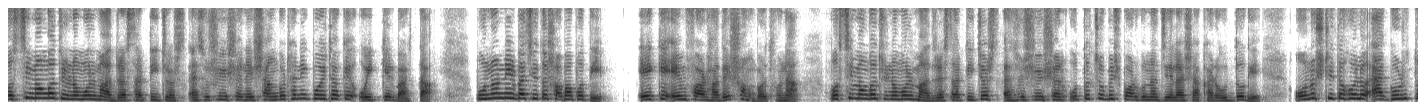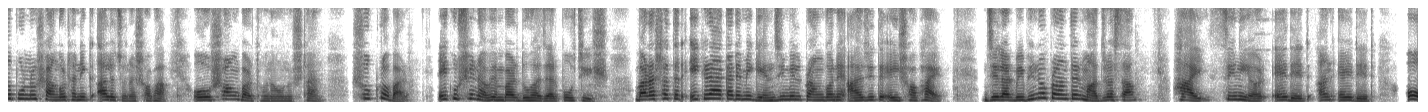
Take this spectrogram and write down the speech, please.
পশ্চিমবঙ্গ তৃণমূল মাদ্রাসা টিচার্স অ্যাসোসিয়েশনের সাংগঠনিক বৈঠকে ঐক্যের বার্তা। পুনর্নির্বাচিত সভাপতি এ কে এম ফারহাদের সংবর্ধনা। পশ্চিমবঙ্গ তৃণমূল মাদ্রাসা টিচার্স অ্যাসোসিয়েশন উত্তর চব্বিশ পরগনা জেলা শাখার উদ্যোগে অনুষ্ঠিত হলো এক গুরুত্বপূর্ণ সাংগঠনিক আলোচনা সভা ও সংবর্ধনা অনুষ্ঠান। শুক্রবার, একুশে নভেম্বর দু হাজার পঁচিশ, বারাসাতের ইকরা একাডেমি গেঞ্জিমিল প্রাঙ্গণে আয়োজিত এই সভায় জেলার বিভিন্ন প্রান্তের মাদ্রাসা, হাই, সিনিয়র, এডেড, আনএডেড ও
